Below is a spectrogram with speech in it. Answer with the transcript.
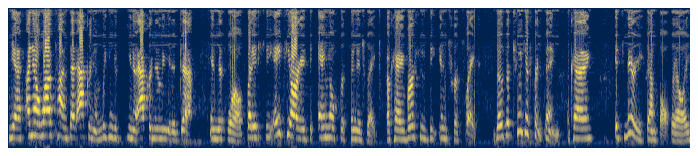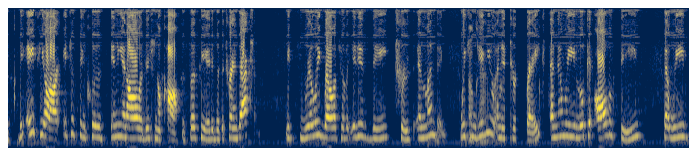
Yes, I know a lot of times that acronym, we can just, you know, acronyming it to death in this world. But it's the APR is the annual percentage rate, okay, versus the interest rate. Those are two different things, okay? It's very simple, really. The APR, it just includes any and all additional costs associated with the transaction. It's really relatively, it is the truth in lending. We can okay. give you an interest rate, and then we look at all the fees that we've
